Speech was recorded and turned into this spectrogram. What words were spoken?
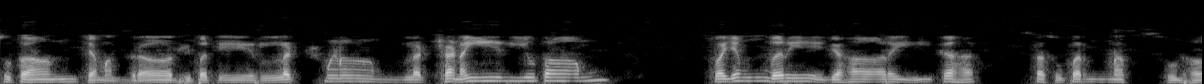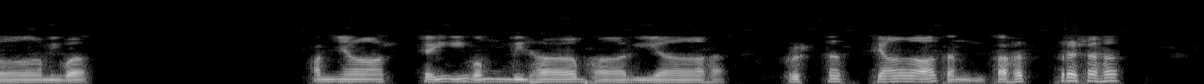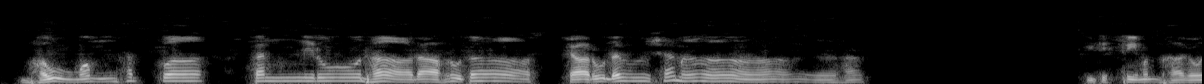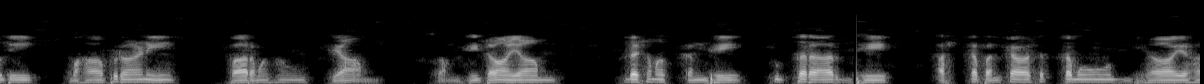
सुताम् च मद्राधिपतेर्लक्ष्मणाम् लक्षणैर्युताम् स्वयंवरे जहारैकः स सुपर्णः सुधामिव। अन्याश्चैवम् विधा भार्याः। कृष्णस्यासन् सहस्रशः। भौमम् हत्वा तन्निरोधादाहृताश्चारुदर्शनाः इति श्रीमद्भागवते महापुराणे पारमहंस्याम् संहितायाम् दशमस्कन्धे उत्तरार्धे अष्टपञ्चाशत्तमोऽध्यायः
